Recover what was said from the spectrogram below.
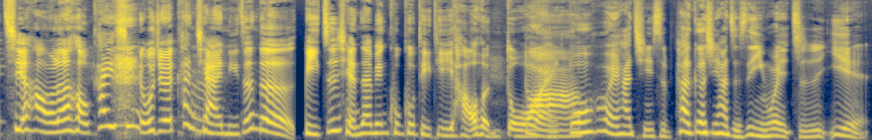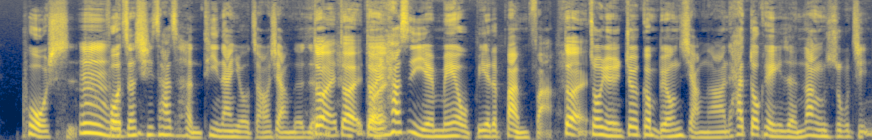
一起好了，好开心。我觉得看起来你真的。比之前在那边哭哭啼啼好很多啊！对，多惠他其实他的个性，他只是因为职业迫使，嗯，否则其实他是很替男友着想的人。对对对，对，他是也没有别的办法。对，周远就更不用讲啊，他都可以忍让舒景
